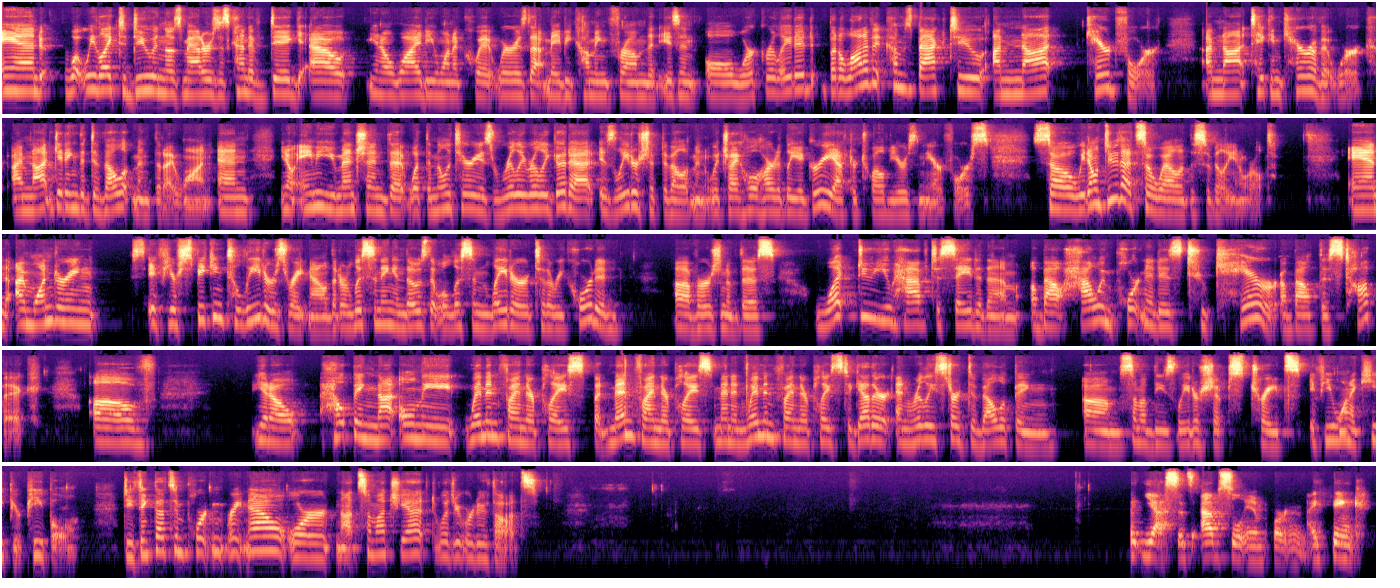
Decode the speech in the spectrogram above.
And what we like to do in those matters is kind of dig out, you know, why do you want to quit? Where is that maybe coming from that isn't all work related? But a lot of it comes back to I'm not cared for. I'm not taken care of at work. I'm not getting the development that I want. And, you know, Amy, you mentioned that what the military is really, really good at is leadership development, which I wholeheartedly agree after 12 years in the Air Force. So we don't do that so well in the civilian world. And I'm wondering if you're speaking to leaders right now that are listening and those that will listen later to the recorded uh, version of this, what do you have to say to them about how important it is to care about this topic of you know helping not only women find their place but men find their place men and women find their place together and really start developing um, some of these leadership traits if you want to keep your people do you think that's important right now or not so much yet? What are your thoughts? But Yes, it's absolutely important. I think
